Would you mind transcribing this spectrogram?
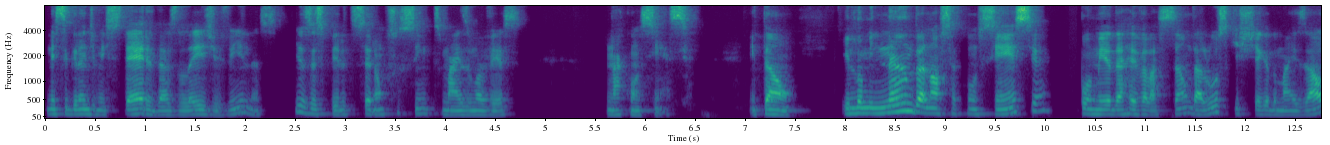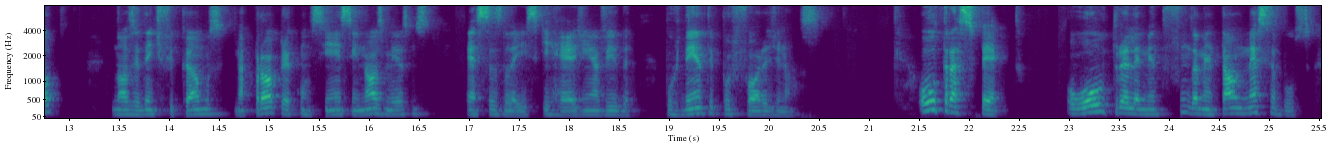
nesse grande mistério das leis divinas, e os Espíritos serão sucintos mais uma vez na consciência. Então, iluminando a nossa consciência por meio da revelação, da luz que chega do mais alto, nós identificamos na própria consciência, em nós mesmos, essas leis que regem a vida, por dentro e por fora de nós. Outro aspecto, ou outro elemento fundamental nessa busca,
